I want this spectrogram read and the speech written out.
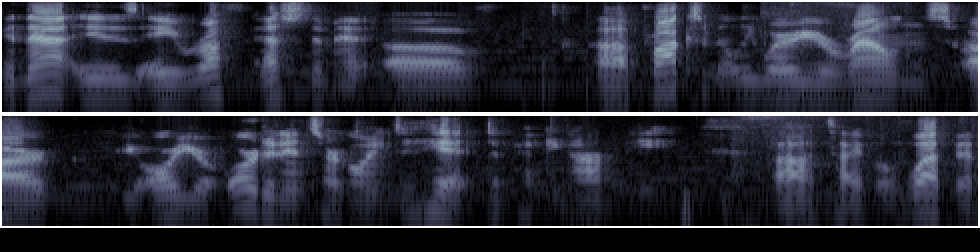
And that is a rough estimate of uh, approximately where your rounds are, or your ordnance are going to hit, depending on the uh, type of weapon.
